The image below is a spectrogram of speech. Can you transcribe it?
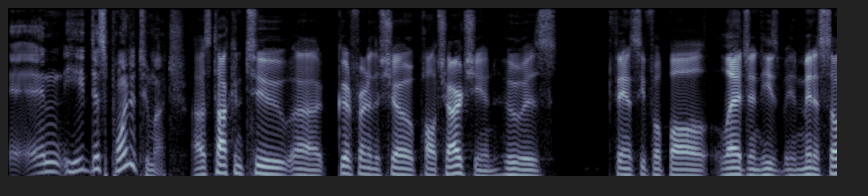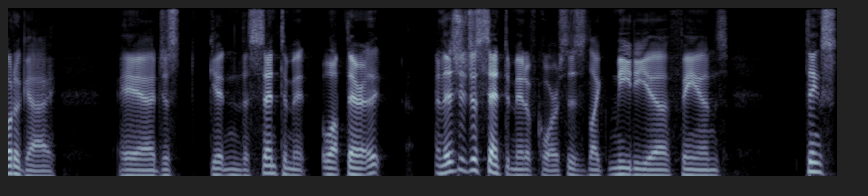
and he disappointed too much. I was talking to a good friend of the show, Paul Charchian, who is fantasy football legend. He's a Minnesota guy, and just getting the sentiment up there. And this is just sentiment, of course. This is like media, fans, things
